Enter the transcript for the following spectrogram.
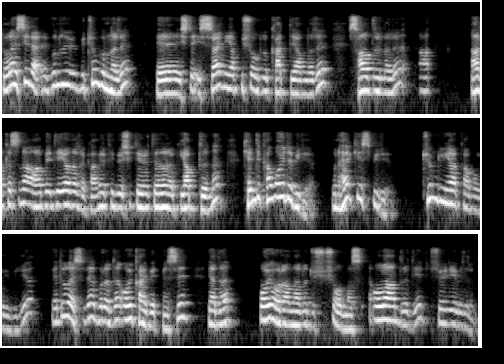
Dolayısıyla e, bunu bütün bunları e, işte İsrail'in yapmış olduğu katliamları, saldırıları arkasına ABD'yi alarak, Amerika Birleşik Devletleri alarak yaptığını kendi kamuoyu da biliyor. Bunu herkes biliyor. Tüm dünya kamuoyu biliyor. Ve dolayısıyla burada oy kaybetmesi ya da oy oranlarına düşüş olması olağandır diye söyleyebilirim.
